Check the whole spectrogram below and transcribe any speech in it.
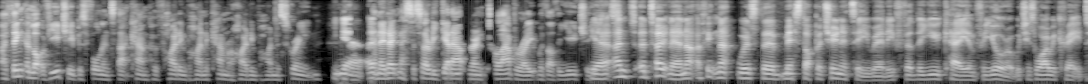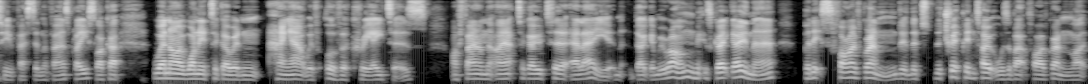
I think a lot of YouTubers fall into that camp of hiding behind the camera, hiding behind the screen. Yeah. And they don't necessarily get out there and collaborate with other YouTubers. Yeah, and uh, totally. And I think that was the missed opportunity, really, for the UK and for Europe, which is why we created Tube Fest in the first place. Like, I, when I wanted to go and hang out with other creators, I found that I had to go to LA. And don't get me wrong, it's great going there, but it's five grand. The, the trip in total was about five grand. Like,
